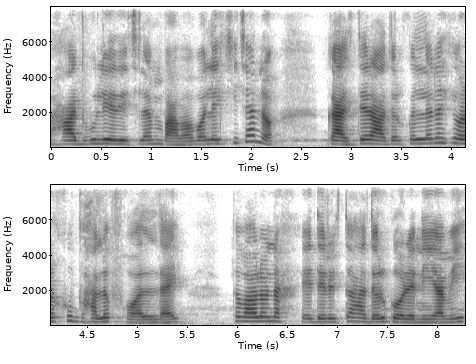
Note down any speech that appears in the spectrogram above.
হাত বুলিয়ে দিয়েছিলাম। বাবা বলে, কি জানো? গাছদের আদর করলে নাকি ওরা খুব ভালো ফল দেয়। তো ভালো না, এদের একটু আদর করে নিই আমি।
